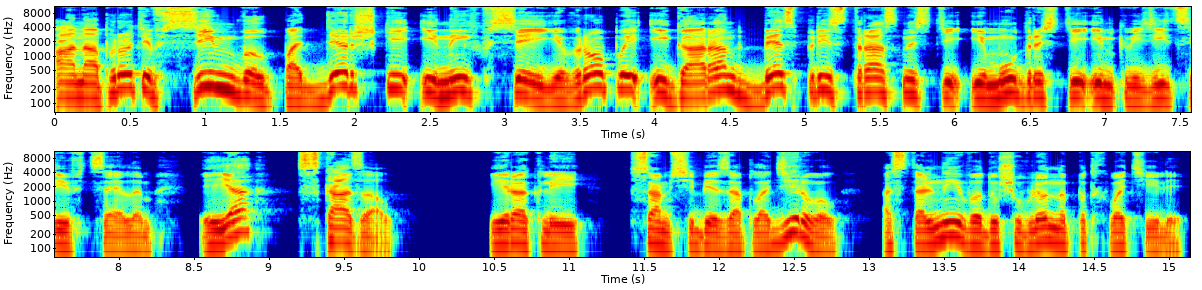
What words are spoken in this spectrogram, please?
а напротив символ поддержки иных всей Европы и гарант беспристрастности и мудрости Инквизиции в целом. И я сказал. Ираклий сам себе зааплодировал, Остальные воодушевленно подхватили.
